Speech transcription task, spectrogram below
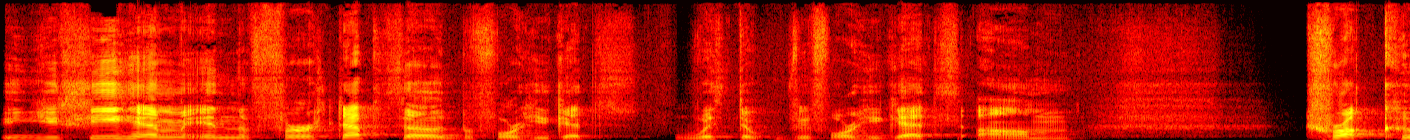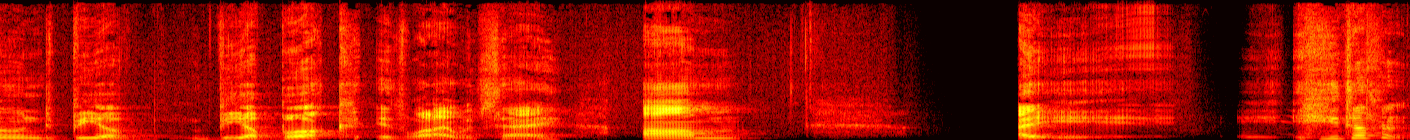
you see him in the first episode before he gets with the before he gets um truck cooned be a book is what I would say. Um, I he doesn't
